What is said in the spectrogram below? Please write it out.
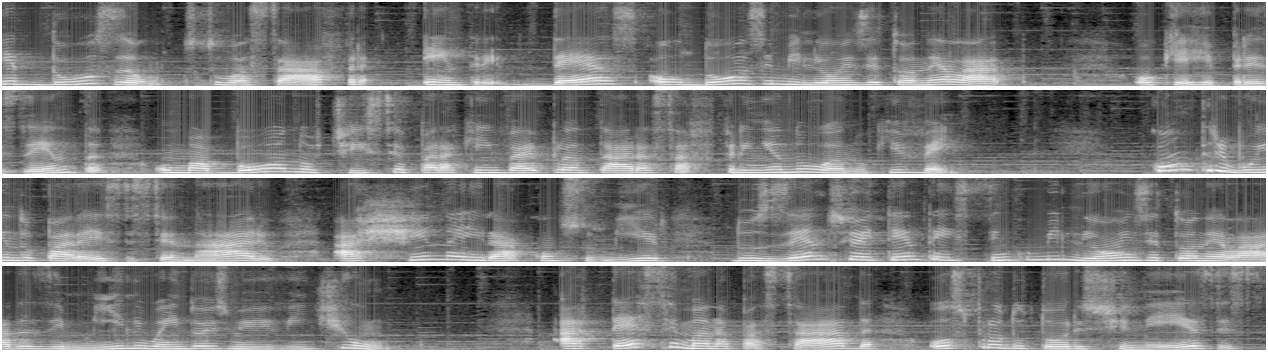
reduzam sua safra entre 10 ou 12 milhões de toneladas, o que representa uma boa notícia para quem vai plantar a safrinha no ano que vem. Contribuindo para esse cenário, a China irá consumir 285 milhões de toneladas de milho em 2021. Até semana passada, os produtores chineses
